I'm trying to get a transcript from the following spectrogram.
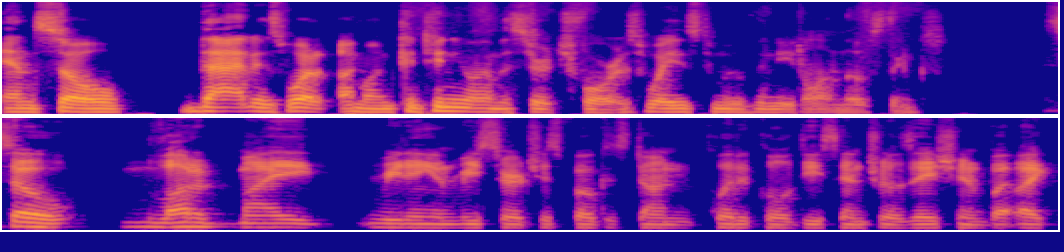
And so that is what I'm on continuing on the search for is ways to move the needle on those things. So a lot of my reading and research is focused on political decentralization but like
